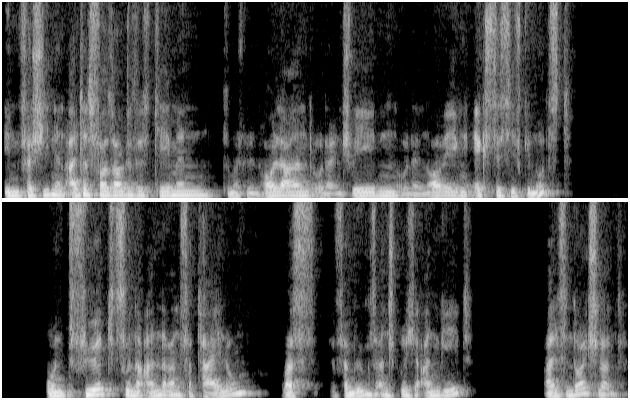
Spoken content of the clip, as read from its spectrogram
in verschiedenen Altersvorsorgesystemen, zum Beispiel in Holland oder in Schweden oder in Norwegen, exzessiv genutzt und führt zu einer anderen Verteilung, was Vermögensansprüche angeht, als in Deutschland.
